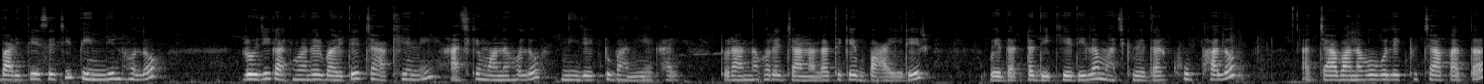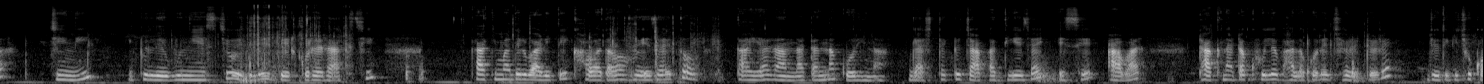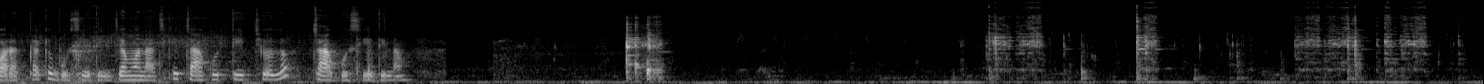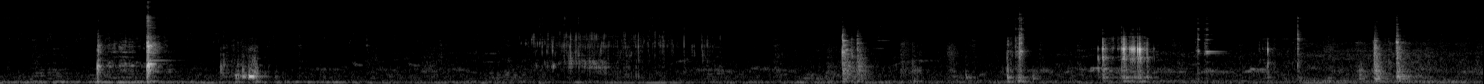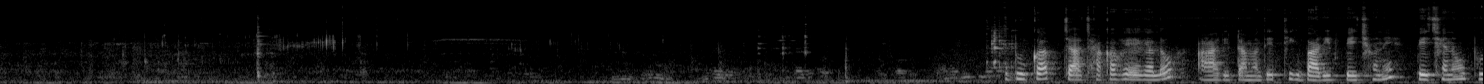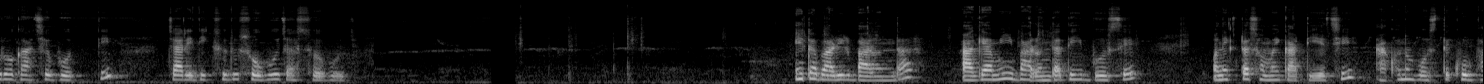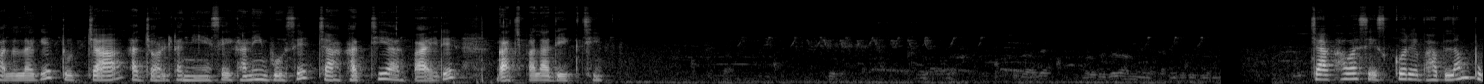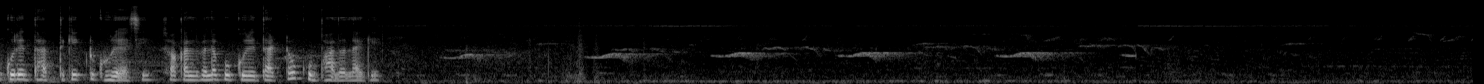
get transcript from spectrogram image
বাড়িতে এসেছি। তিন দিন হলো রোজই কাকিমাদের বাড়িতে চা খেয়ে নিই। আজকে মনে হলো নিজে একটু বানিয়ে খাই। তো রান্নাঘরের জানালা থেকে বাইরের ওয়েদারটা দেখিয়ে দিলাম। আজকে ওয়েদার খুব ভালো। আর চা বানাবো বলে একটু চা পাতা, চিনি, একটু লেবু নিয়ে এসেছি, ওইগুলোই বের করে রাখছি। কাকিমাদের বাড়িতেই খাওয়া দাওয়া হয়ে যায় তো, তাই আর রান্না টান্না করি না। গ্যাসটা একটু চাপা দিয়ে যাই, এসে আবার ঢাকনাটা খুলে ভালো করে ঝেড়ে টেড়ে যদি কিছু করার থাকে বসিয়ে দিই। যেমন আজকে চা করতে ইচ্ছে হলো, চা বসিয়ে দিলাম। দু কাপ চা ছাকা হয়ে গেল। আর এটা আমাদের ঠিক বাড়ির পেছনে, পেছনেও পুরো গাছে ভর্তি। চারিদিক শুধু সবুজ আর সবুজ। এটা বাড়ির বারান্দা। আগে আমি বারান্দাতেই বসে অনেকটা সময় কাটিয়েছি। এখনও বসতে খুব ভালো লাগে। তো চা আর জলটা নিয়ে এসে এখানেই বসে চা খাচ্ছি আর বাইরের গাছপালা দেখছি। চা খাওয়া শেষ করে ভাবলাম পুকুরের ধার থেকে একটু ঘুরে আসি। সকালবেলা পুকুরের ধারটাও খুব ভালো লাগে।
